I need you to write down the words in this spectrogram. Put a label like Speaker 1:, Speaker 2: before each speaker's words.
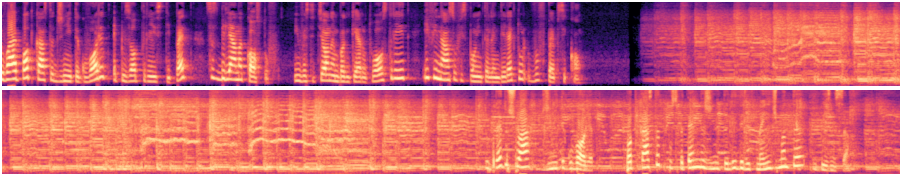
Speaker 1: Това е подкастът Жените говорят, епизод 35 с Биляна Костов, инвестиционен банкер от Уолл Стрит и финансов изпълнителен директор в PepsiCo. Добре дошла Жените говорят. Подкастът посветен на жените лидери в менеджмента и бизнеса.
